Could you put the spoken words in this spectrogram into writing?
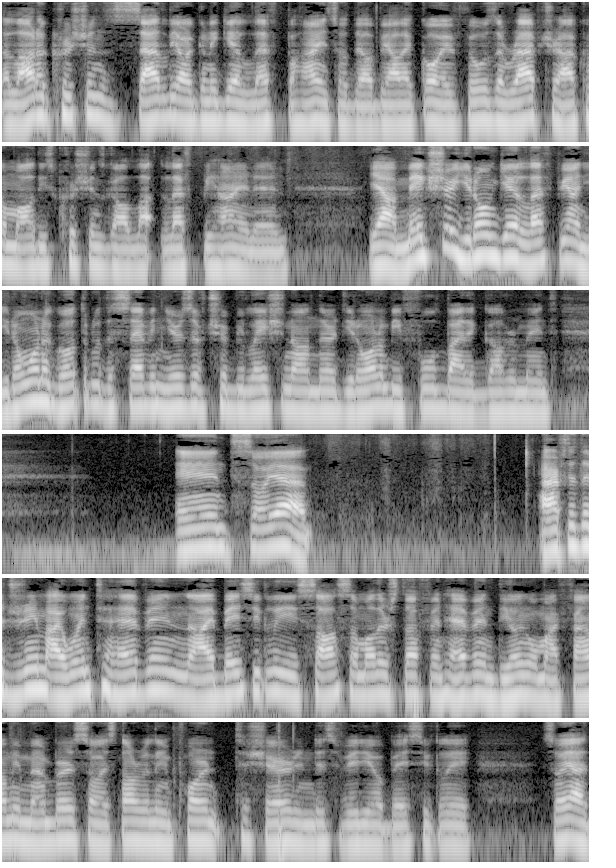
a lot of Christians sadly are gonna get left behind. So they'll be like, "Oh, if it was a rapture, how come all these Christians got left behind?" and yeah, make sure you don't get left behind. You don't want to go through the seven years of tribulation on earth. You don't want to be fooled by the government. And so, yeah, after the dream, I went to heaven. I basically saw some other stuff in heaven dealing with my family members, so it's not really important to share it in this video, basically. So, yeah,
